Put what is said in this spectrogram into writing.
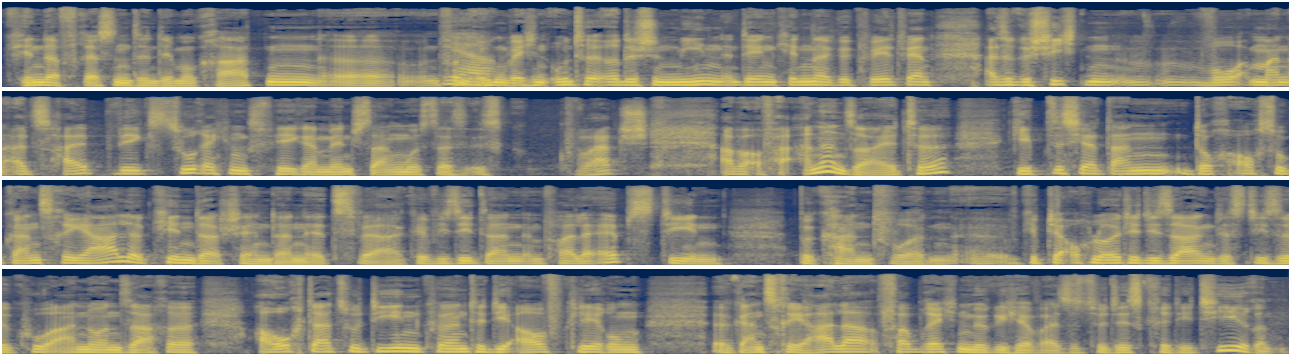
kinderfressenden Demokraten äh, und von ja. irgendwelchen unterirdischen Minen, in denen Kinder gequält werden. Also Geschichten, wo man als halbwegs zurechnungsfähiger Mensch sagen muss, das ist Quatsch. Aber auf der anderen Seite gibt es ja dann doch auch so ganz reale Kinderschändernetzwerke, wie sie dann im Falle Epstein bekannt wurden. Es äh, gibt ja auch Leute, die sagen, dass diese QAnon-Sache auch dazu dienen könnte, die Aufklärung äh, ganz realer Verbrechen möglicherweise zu diskreditieren.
